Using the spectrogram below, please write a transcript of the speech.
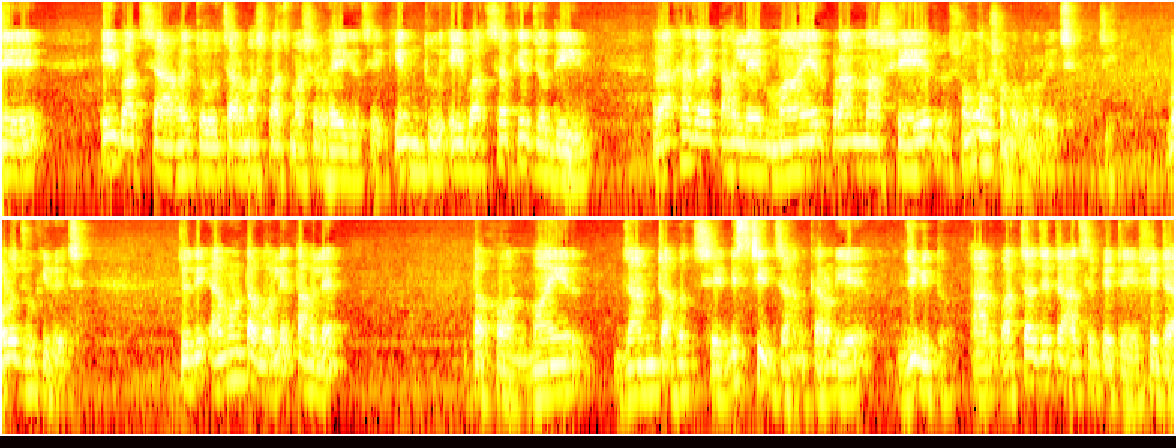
যে এই বাচ্চা হয়তো চার মাস, পাঁচ মাসের হয়ে গেছে। কিন্তু এই বাচ্চাকে যদি রাখা যায়, তাহলে মায়ের প্রাণ নাশের সমূহ সম্ভাবনা রয়েছে। বড় ঝুঁকি রয়েছে। যদি এমনটা বলে, তাহলে তখন মায়ের জানটা হচ্ছে নিশ্চিত জান, কারণ ইয়ে জীবিত। আর বাচ্চা যেটা আছে পেটে, সেটা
